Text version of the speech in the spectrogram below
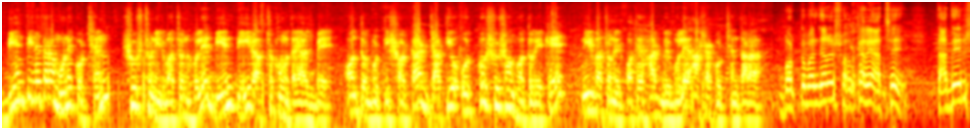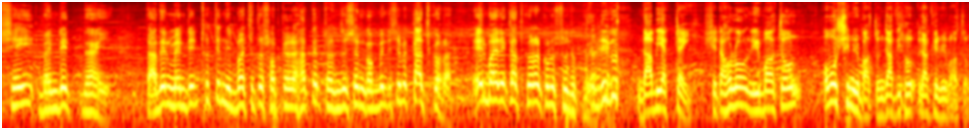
বিএনপি নেতারা মনে করছেন সুষ্ঠু নির্বাচন হলে বিএনপি রাষ্ট্র ক্ষমতায় আসবে। অন্তর্বর্তী সরকার জাতীয় ঐক্য সুসংহত রেখে নির্বাচনের পথে হাঁটবে বলে আশা করছেন তারা। বর্তমান যারা সরকারে আছে তাদের সেই ম্যান্ডেট নাই। তাদের ম্যান্ডেট হচ্ছে নির্বাচিত সরকারের হাতে ট্রানজিশন গভর্নমেন্ট হিসেবে কাজ করা। এর বাইরে কাজ করার কোনো সুযোগ নেই। দাবি একটাই, সেটা হলো নির্বাচন, অবশ্যই নির্বাচন, জাতি জাতীয় নির্বাচন।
